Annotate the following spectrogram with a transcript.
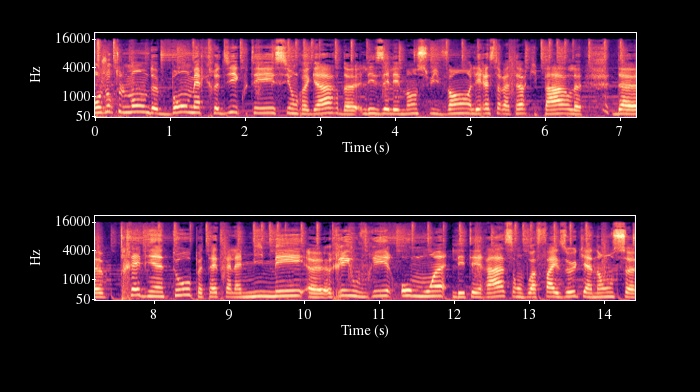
Bonjour tout le monde, bon mercredi. Écoutez, si on regarde les éléments suivants, les restaurateurs qui parlent de très bientôt, peut-être à la mi-mai, euh, réouvrir au moins les terrasses. On voit Pfizer qui annonce euh,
